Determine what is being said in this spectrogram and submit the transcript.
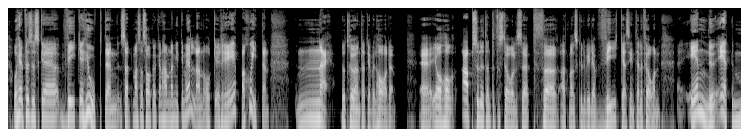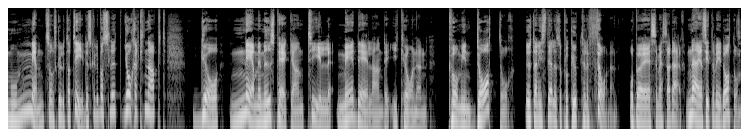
Och helt plötsligt ska jag vika ihop den så att massa saker kan hamna mitt emellan och repa skiten. Nej, då tror jag inte att jag vill ha det. Eh, jag har absolut inte förståelse för att man skulle vilja vika sin telefon. Ännu ett moment som skulle ta tid. Det skulle bara sluta. Jag orkar knappt gå ner med muspekaren till meddelandeikonen på min dator, utan istället så plocka upp telefonen och börja smsa där när jag sitter vid datorn.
